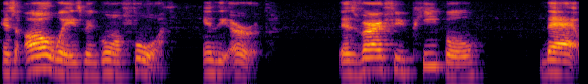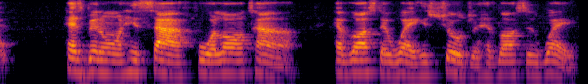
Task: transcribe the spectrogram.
has always been going forth in the earth. There's very few people that has been on his side for a long time, have lost their way. His children have lost his way.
